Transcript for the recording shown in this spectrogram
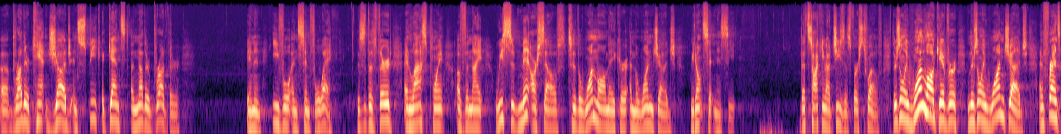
uh, brother can't judge and speak against another brother in an evil and sinful way. This is the third and last point of the night. We submit ourselves to the one lawmaker and the one judge. We don't sit in his seat. That's talking about Jesus, verse 12. There's only one lawgiver and there's only one judge. And friends,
